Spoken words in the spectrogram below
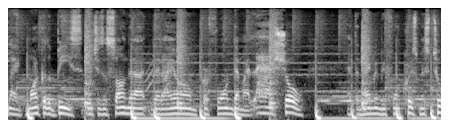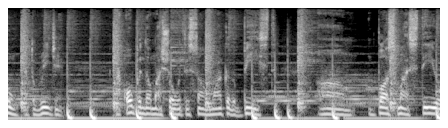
like Mark of the Beast, which is a song that I that I um performed at my last show at the Nightmare Before Christmas too, at the Regent. I opened up my show with this song, Mark of the Beast. Um, Bust My Steel.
